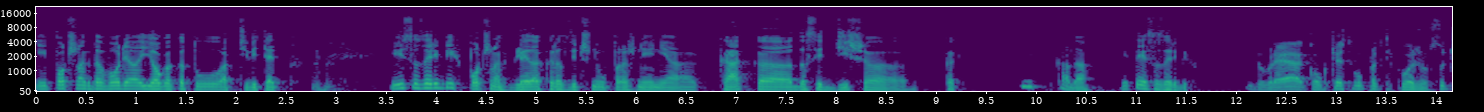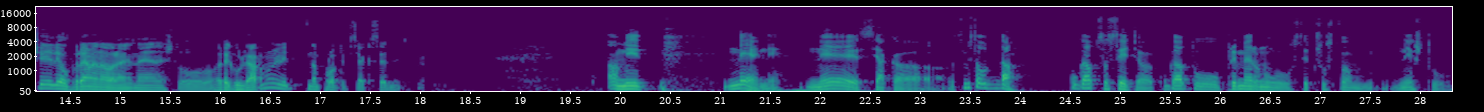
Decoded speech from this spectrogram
И почнах да водя йога като активитет. Mm-hmm. И се зарибих, почнах, гледах различни упражнения, как а, да се диша, как... и така да. И те се зарибих. Добре, а колко често го практикуваш в случая или от време на време? Не е нещо регулярно или напротив, всяка седмица? Примерно? Ами, не, не. Не е всяка... В смисъл, да. Когато се сетя, когато примерно се чувствам нещо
